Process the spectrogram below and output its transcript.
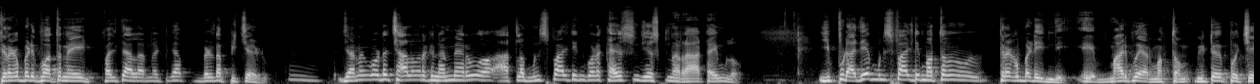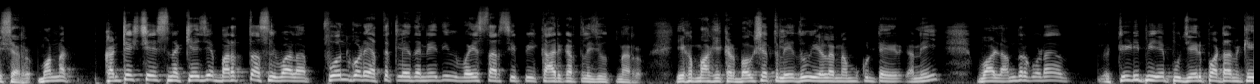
తిరగబడిపోతున్నాయి ఫలితాలు అన్నట్టుగా బిల్డప్ ఇచ్చాడు. జనం కూడా చాలా వరకు నమ్మారు. అట్లా మున్సిపాలిటీని కూడా కైవసం చేసుకున్నారు ఆ టైంలో. ఇప్పుడు అదే మున్సిపాలిటీ మొత్తం తిరగబడింది. మారిపోయారు మొత్తం. ఇటువైపు వచ్చేసారు. మొన్న కంటెస్ట్ చేసిన కేజే భరత్ అసలు ఇవాళ ఫోన్ కూడా ఎత్తట్లేదనేది వైఎస్ఆర్సీపీ కార్యకర్తలే చెబుతున్నారు. ఇక మాకు ఇక్కడ భవిష్యత్తు లేదు వీళ్ళని నమ్ముకుంటే అని వాళ్ళందరూ కూడా టీడీపీ ఏపు చేరిపోవటానికి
